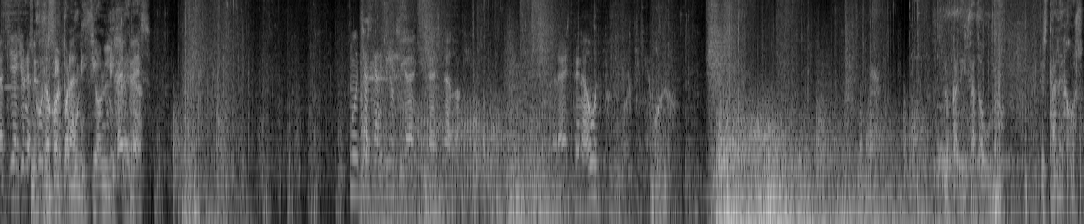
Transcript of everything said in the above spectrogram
Aquí hay un escudo Necesito corporal. munición ligera. Muchas gracias. Si alguien ha estado aquí. Será este Naúd, porque me aburro. Localizado uno. Está lejos.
